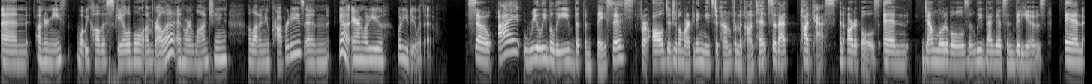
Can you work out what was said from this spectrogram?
and underneath what we call the scalable umbrella. And we're launching a lot of new properties. And yeah, Erin, what do you what do you do with it? So, I really believe that the basis for all digital marketing needs to come from the content. So that podcasts and articles and downloadables and lead magnets and videos and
